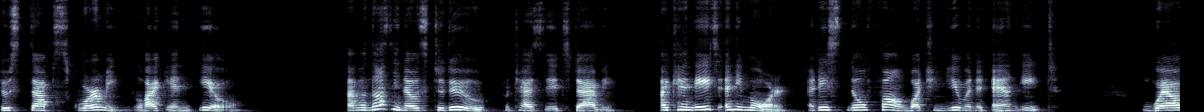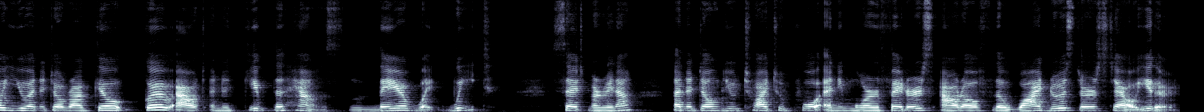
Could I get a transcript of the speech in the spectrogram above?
do stop squirming like an eel. I've nothing else to do, protested Davy. I can't eat any more, and it's no fun watching you and Anne eat. Well, you and Dora go, go out and give the hounds their wheat, said Marilla, and don't you try to pull any more feathers out of the white rooster's tail either.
